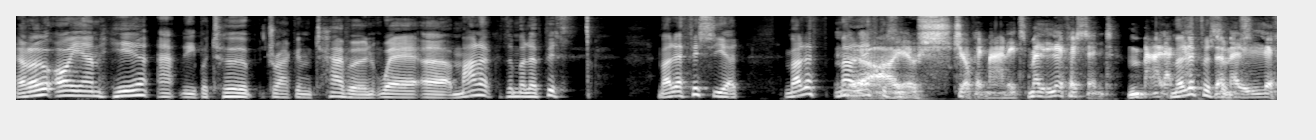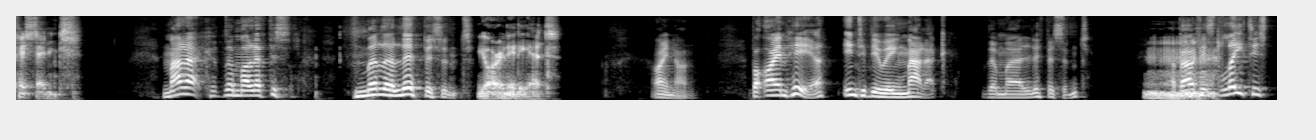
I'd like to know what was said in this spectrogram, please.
Hello, I am here at the Perturbed Dragon Tavern where uh, Malak the Malefic- Maleficent. Malef- Oh, Maleficent. you stupid man, it's Maleficent. Malak Maleficent. the Maleficent. Malak the Maleficent. Maleficent. You're an idiot. I know. But I am here interviewing Malak the Maleficent about his latest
